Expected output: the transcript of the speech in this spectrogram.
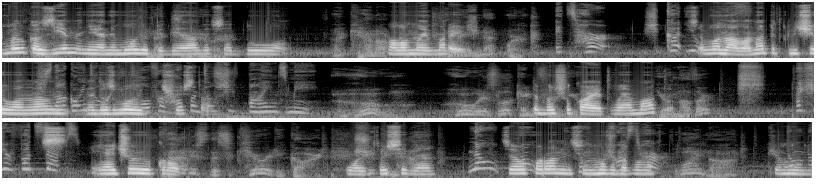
Помилка з'єднання я не можу під'єднатися до. головної мережі. Це вона, вона підключила нам, не дозволить щось там. Тебе шукає твоя мати. Я чую крок. Ой, хтось іде. Це охоронець, він може допомогти. Чому ні?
